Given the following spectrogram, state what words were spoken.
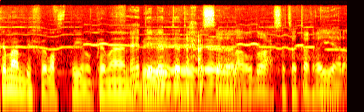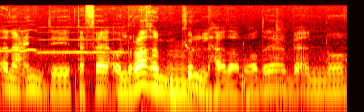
كمان بفلسطين وكمان هذه لن تتحسن الأوضاع ستتغير أنا عندي تفاؤل رغم مم. كل هذا الوضع بأنه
